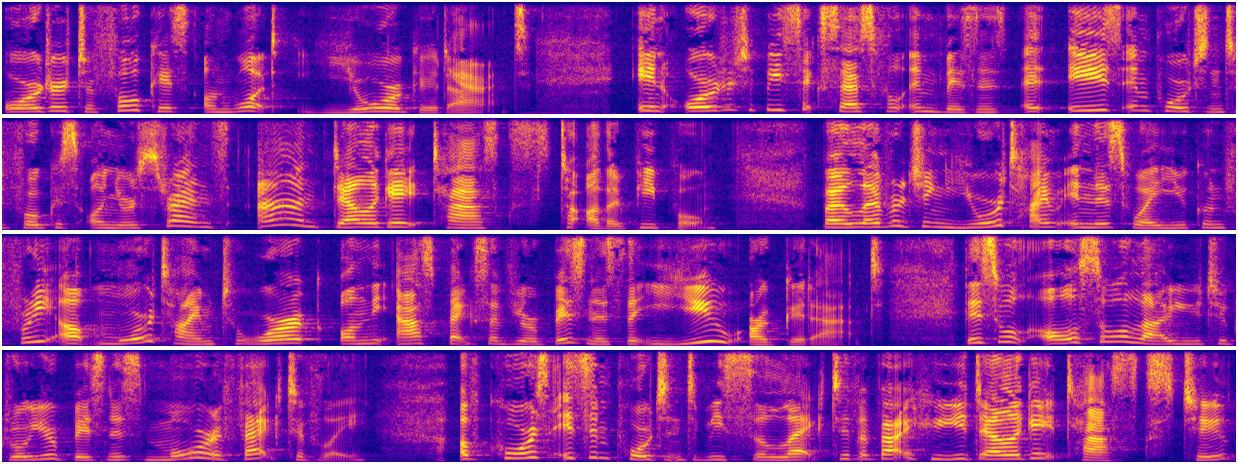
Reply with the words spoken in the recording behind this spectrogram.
order to focus on what you're good at. In order to be successful in business, it is important to focus on your strengths and delegate tasks to other people. By leveraging your time in this way, you can free up more time to work on the aspects of your business that you are good at. This will also allow you to grow your business more effectively. Of course, it's important to be selective about who you delegate tasks to.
